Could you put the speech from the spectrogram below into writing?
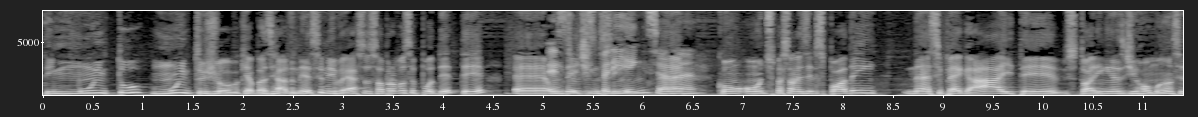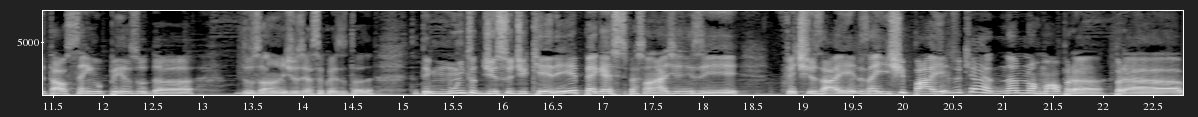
Tem muito, muito jogo que é baseado nesse universo só pra você poder ter é, um Esse tipo dating de sim, experiência, é, né? Com, onde os personagens eles podem né, se pegar e ter historinhas de romance e tal, sem o peso da dos anjos e essa coisa toda. Então tem muito disso de querer pegar esses personagens e fetichizar eles, né, e chipar eles, o que é não é normal pra, pra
